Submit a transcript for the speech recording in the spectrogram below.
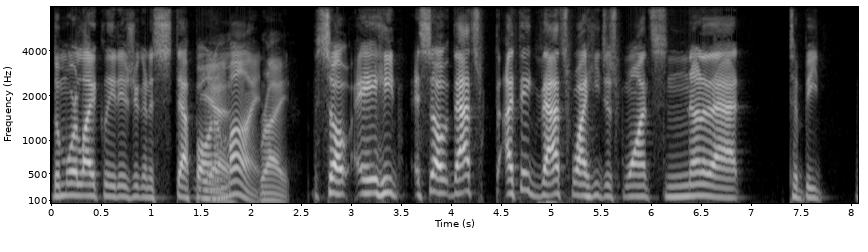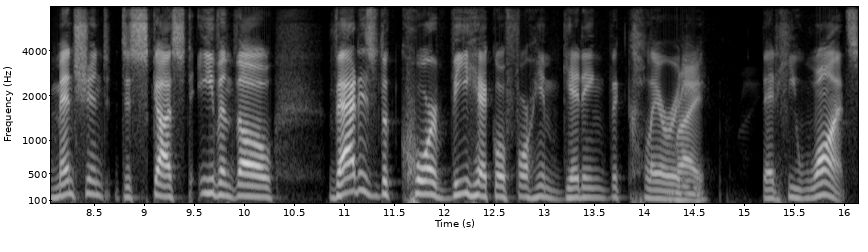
the more likely it is you're going to step on Yeah, a mine. Right. So eh, he so that's I think that's why he just wants none of that to be mentioned, discussed, even though that is the core vehicle for him getting the clarity Right. that he wants.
